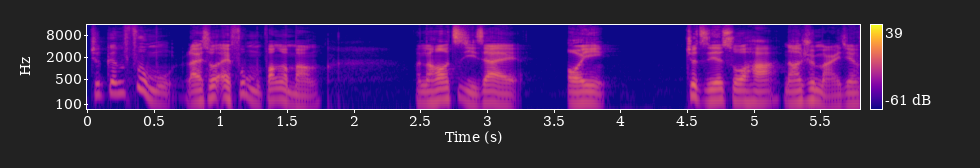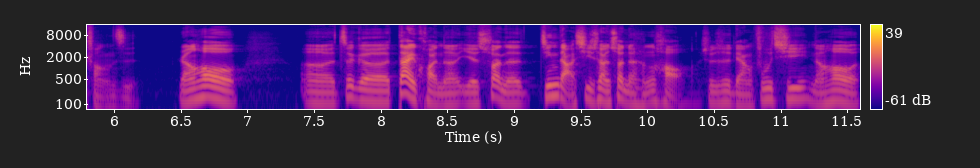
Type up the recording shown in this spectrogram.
就跟父母来说，哎，父母帮个忙，然后自己再 all in，就直接说哈，然后去买一间房子，然后呃，这个贷款呢也算的精打细算，算得很好，就是两夫妻，然后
